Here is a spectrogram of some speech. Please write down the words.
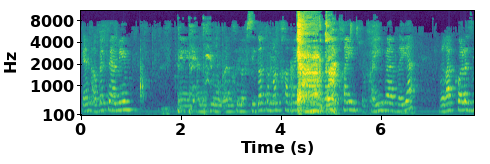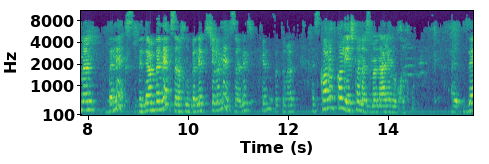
כן? הרבה פעמים אנחנו, אנחנו מפסידות המון חוויות, חוויות חיים, של חיים והוויה, ורק כל הזמן בנקסט, וגם בנקסט, אנחנו בנקסט של הנקסט, והנקסט, כן, זאת אומרת, אז קודם כל יש כאן הזמנה לנוכחות. זה,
